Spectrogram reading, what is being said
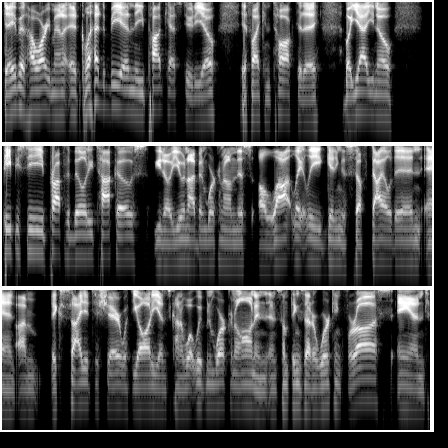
David, how are you, man? Glad to be in the podcast studio if I can talk today. But yeah, you know, PPC, profitability, tacos. You know, you and I have been working on this a lot lately, getting this stuff dialed in. And I'm excited to share with the audience kind of what we've been working on and, and some things that are working for us. And,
